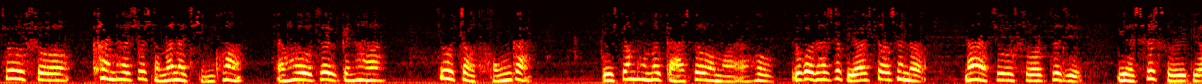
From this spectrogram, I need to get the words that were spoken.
就是说，看他是什么样的情况，然后再跟他就找同感，有相同的感受了嘛。然后，如果他是比较孝顺的，那就是说自己也是属于比较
